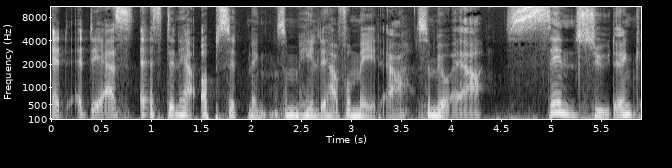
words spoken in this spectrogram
at, at det er altså, den her opsætning, som hele det her format er, som jo er sindssygt, ikke?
